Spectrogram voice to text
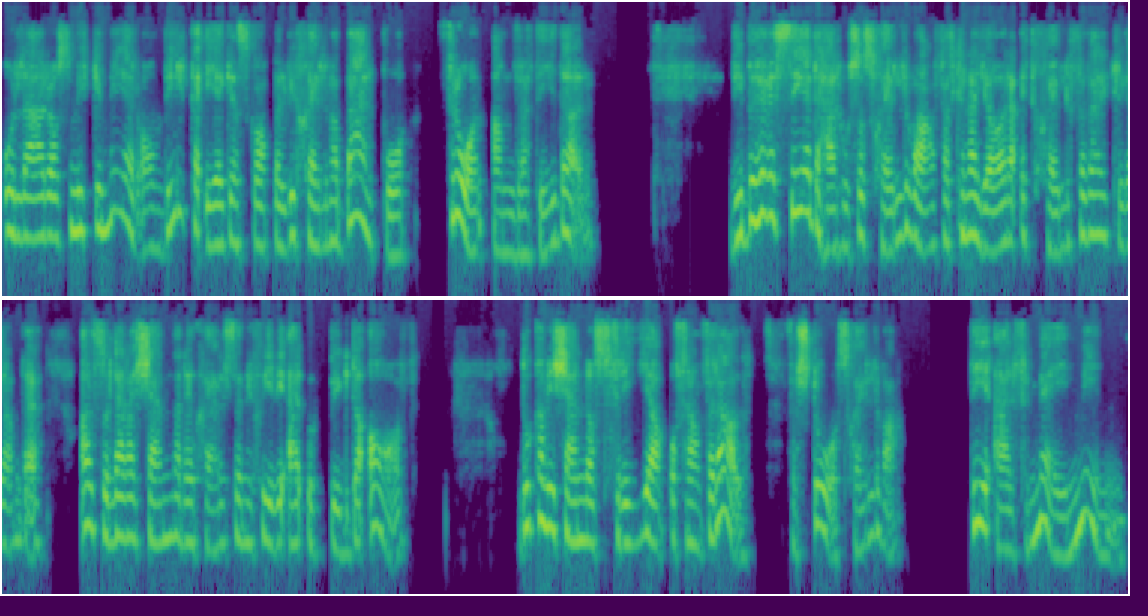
och lära oss mycket mer om vilka egenskaper vi själva bär på från andra tider. Vi behöver se det här hos oss själva för att kunna göra ett självförverkligande, alltså lära känna den själsenergi vi är uppbyggda av. Då kan vi känna oss fria och framförallt förstå oss själva. Det är för mig min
